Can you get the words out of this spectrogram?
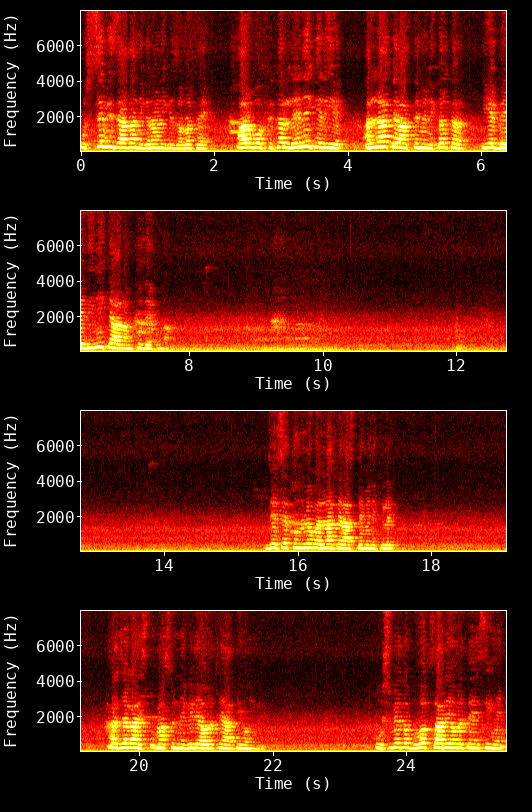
उससे भी ज़्यादा निगरानी की ज़रूरत है। और वो फ़िक्र लेने के लिए अल्लाह के रास्ते में निकल कर ये बेदीनी के आलम को देखना। जैसे तुम लोग अल्लाह के रास्ते में निकले, हर जगह इस्तेमाल सुनने के लिए औरतें आती होंगी। उसमें तो बहुत सारी औरतें ऐसी हैं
